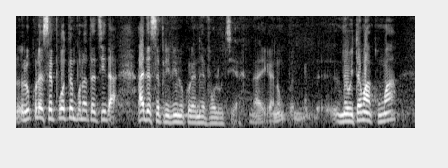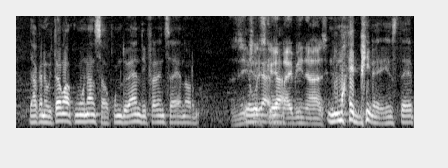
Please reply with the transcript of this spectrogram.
lucrurile se pot îmbunătăți, dar haideți să privim lucrurile în evoluție. Adică nu, ne uităm acum, dacă ne uităm acum un an sau acum doi ani, diferența e enormă. Ziceți e, că da, e mai bine azi. Nu mai bine, este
